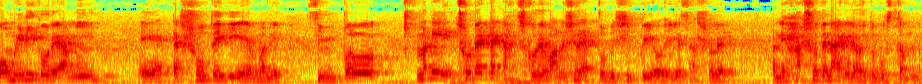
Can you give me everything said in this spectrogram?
কমেডি করে আমি এই একটা শোতে গিয়ে মানে সিম্পল মানে ছোট একটা কাজ করে মানুষের এত বেশি প্রিয় হয়ে গেছে আসলে। মানে হাসতে না গেলে হয়তো বুঝতাম না।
